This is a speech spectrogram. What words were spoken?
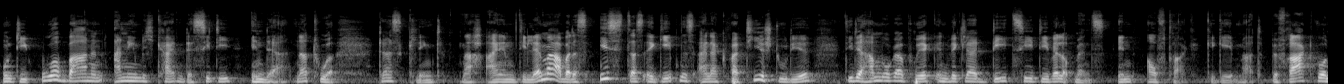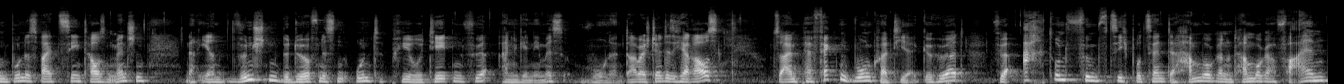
und die urbanen Annehmlichkeiten der City in der Natur. Das klingt nach einem Dilemma, aber das ist das Ergebnis einer Quartierstudie, die der Hamburger Projektentwickler DC Developments in Auftrag gegeben hat. Befragt wurden bundesweit 10.000 Menschen nach ihren Wünschen, Bedürfnissen und Prioritäten für angenehmes Wohnen. Dabei stellte sich heraus, zu einem perfekten Wohnquartier gehört für 58 Prozent der Hamburgerinnen und Hamburger vor allem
